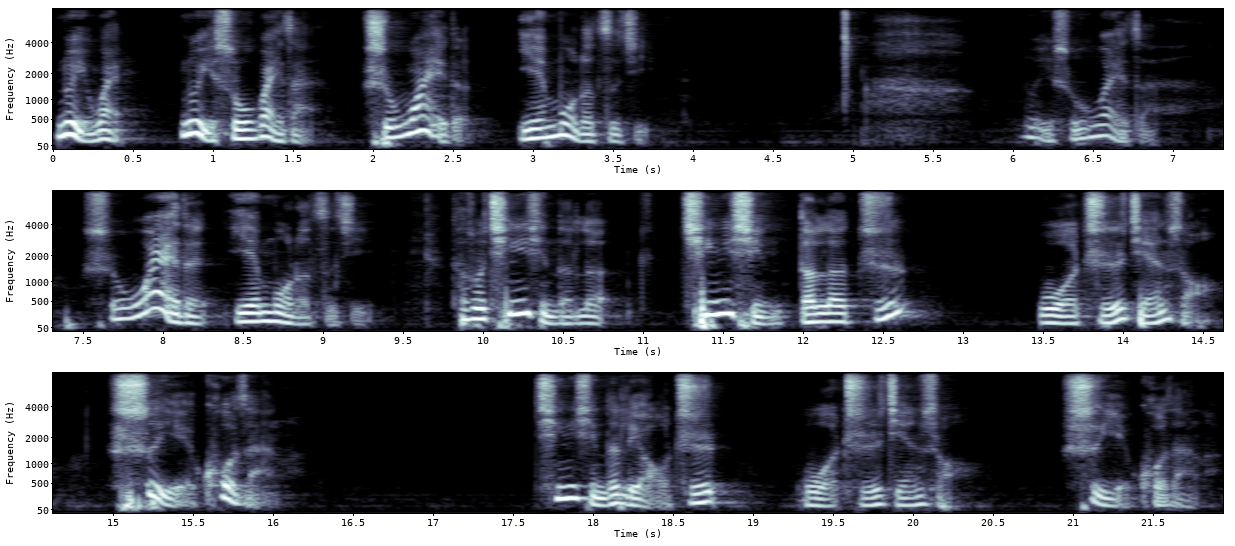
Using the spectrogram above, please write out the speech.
内外内收外展是外的淹没了自己，内收外展是外的淹没了自己。”他说：“清醒的了，清醒得了知，我执减少，视野扩展了；清醒的了知，我执减少，视野扩展了，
